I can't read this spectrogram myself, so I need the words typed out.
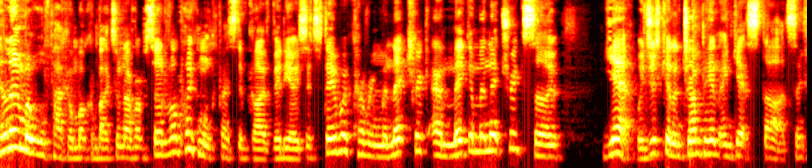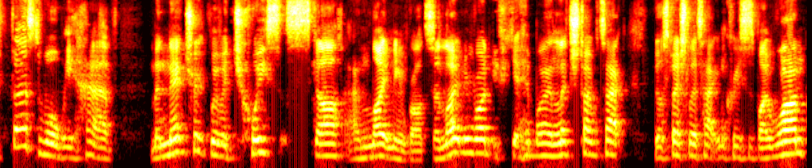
Hello my Wolfpack and welcome back to another episode of our Pokemon Competitive Guide video. So today we're covering Manectric and Mega Manectric, so yeah, we're just going to jump in and get started. So first of all we have Manectric with a Choice Scarf and Lightning Rod. So Lightning Rod, if you get hit by an electric type attack, your special attack increases by 1.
